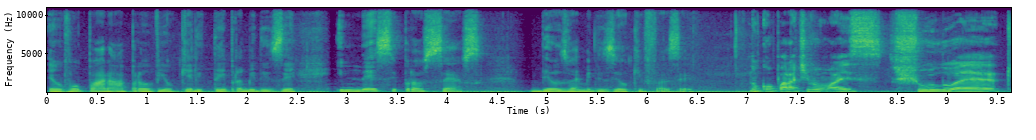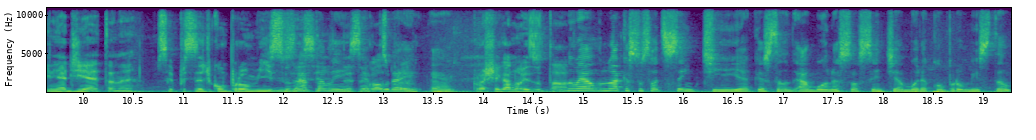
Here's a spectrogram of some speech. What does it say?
eu vou parar para ouvir o que Ele tem para me dizer. E nesse processo, Deus vai me dizer o que fazer no comparativo mais chulo é que nem a dieta, né? Você precisa de compromisso Exatamente, nesse, nesse é negócio para é. chegar no resultado. Não é, não é questão só de sentir, é questão de amor não é só sentir, amor é compromisso. Então,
